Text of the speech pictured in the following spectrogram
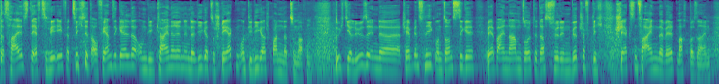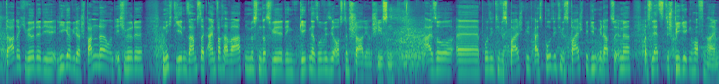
Das heißt, der FCB verzichtet auf Fernsehgelder, um die kleineren in der Liga zu stärken und die Liga spannender zu machen. Durch die Erlöse in der Champions League und sonstige Werbeeinnahmen sollte das für den wirtschaftlich stärksten Verein der Welt machbar sein. Dadurch würde die Liga wieder spannender und ich würde nicht jeden Samstag einfach erwarten müssen, dass wir den Gegner sowieso aus dem Stadion schießen. Also äh, positives Beispiel, als positives Beispiel dient mir dazu immer das letzte Spiel gegen Hoffenheim.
